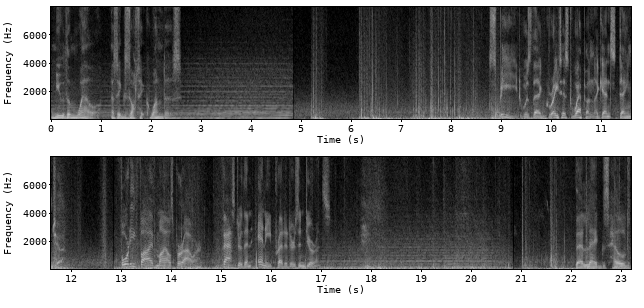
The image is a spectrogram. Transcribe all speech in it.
knew them well as exotic wonders. Speed was their greatest weapon against danger. 45 miles per hour, faster than any predator's endurance. Their legs held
